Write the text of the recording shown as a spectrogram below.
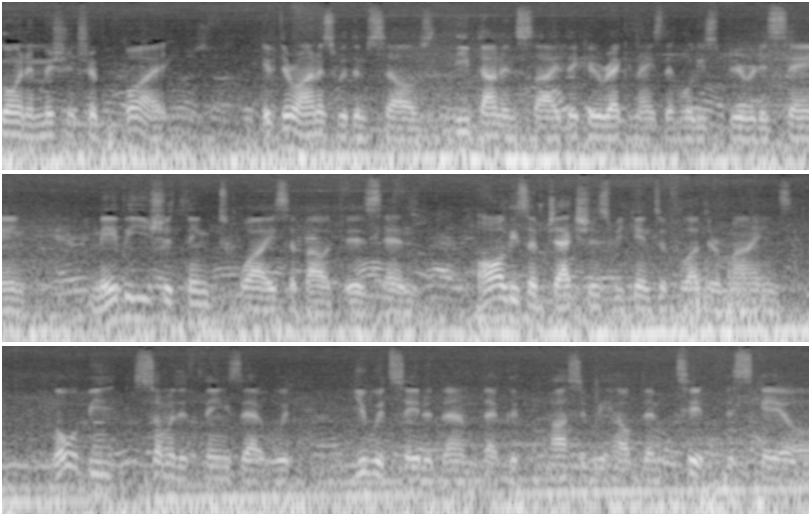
go on a mission trip. But if they're honest with themselves, deep down inside, they could recognize the Holy Spirit is saying, maybe you should think twice about this. And all these objections begin to flood their minds. What would be some of the things that would you would say to them that could possibly help them tip the scale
